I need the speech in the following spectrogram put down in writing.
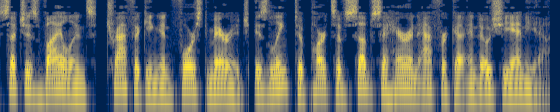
such as violence, trafficking and forced marriage is linked to parts of sub-Saharan Africa and Oceania.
